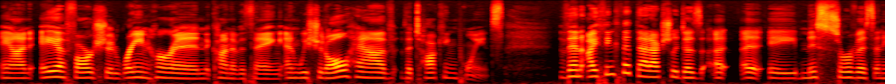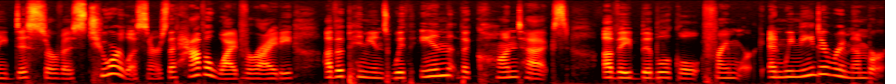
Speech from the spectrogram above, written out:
and AFR should rein her in, kind of a thing, and we should all have the talking points. Then I think that that actually does a, a, a misservice and a disservice to our listeners that have a wide variety of opinions within the context of a biblical framework. And we need to remember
